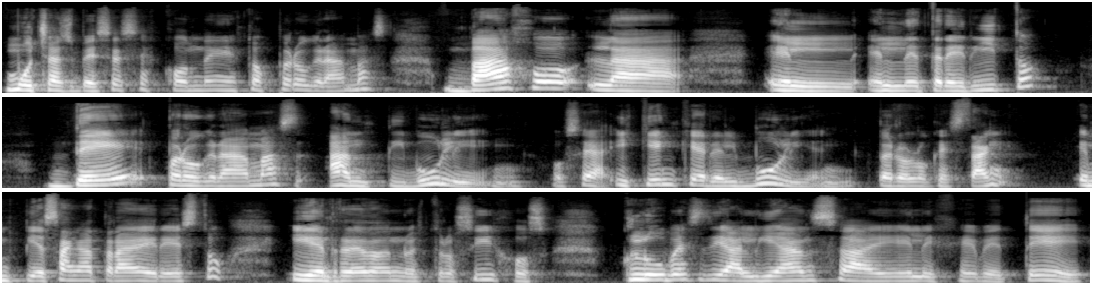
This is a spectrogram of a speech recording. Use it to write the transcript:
Muchas veces se esconden estos programas bajo el, el letrerito de programas anti-bullying. O sea, ¿y quién quiere el bullying? Pero lo que están empiezan a traer esto y enredan nuestros hijos. Clubes de alianza LGBT,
